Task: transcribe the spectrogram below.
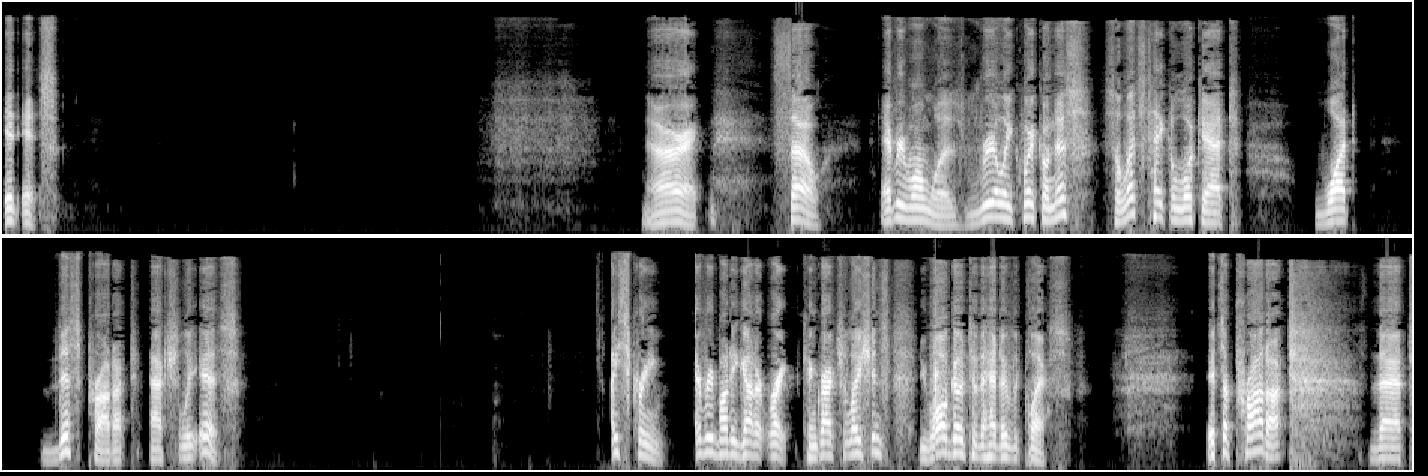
it is. All right. So everyone was really quick on this. So let's take a look at what this product actually is. Ice cream. Everybody got it right. Congratulations. You all go to the head of the class. It's a product that,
